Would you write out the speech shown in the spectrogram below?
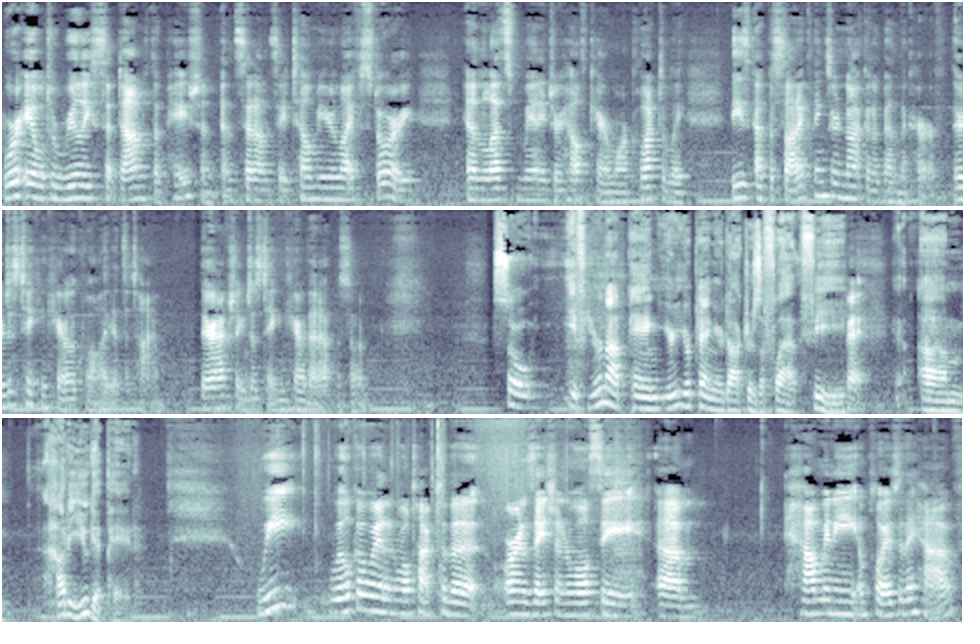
we're able to really sit down with the patient and sit down and say, "Tell me your life story, and let's manage your health care more collectively." These episodic things are not going to bend the curve. They're just taking care of the quality at the time. They're actually just taking care of that episode. So if you're not paying, you're, you're paying your doctors a flat fee. Right. Um, how do you get paid? We will go in and we'll talk to the organization and we'll see um, how many employees do they have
